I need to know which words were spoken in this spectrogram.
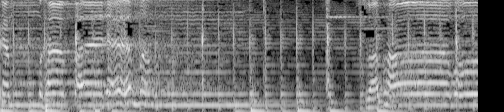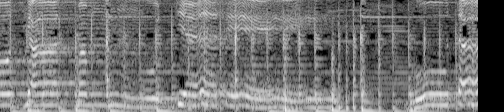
ब्रह्म परमम् स्वभावोऽध्यात्मम् उच्यते। भूतभावोद्भवकरो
